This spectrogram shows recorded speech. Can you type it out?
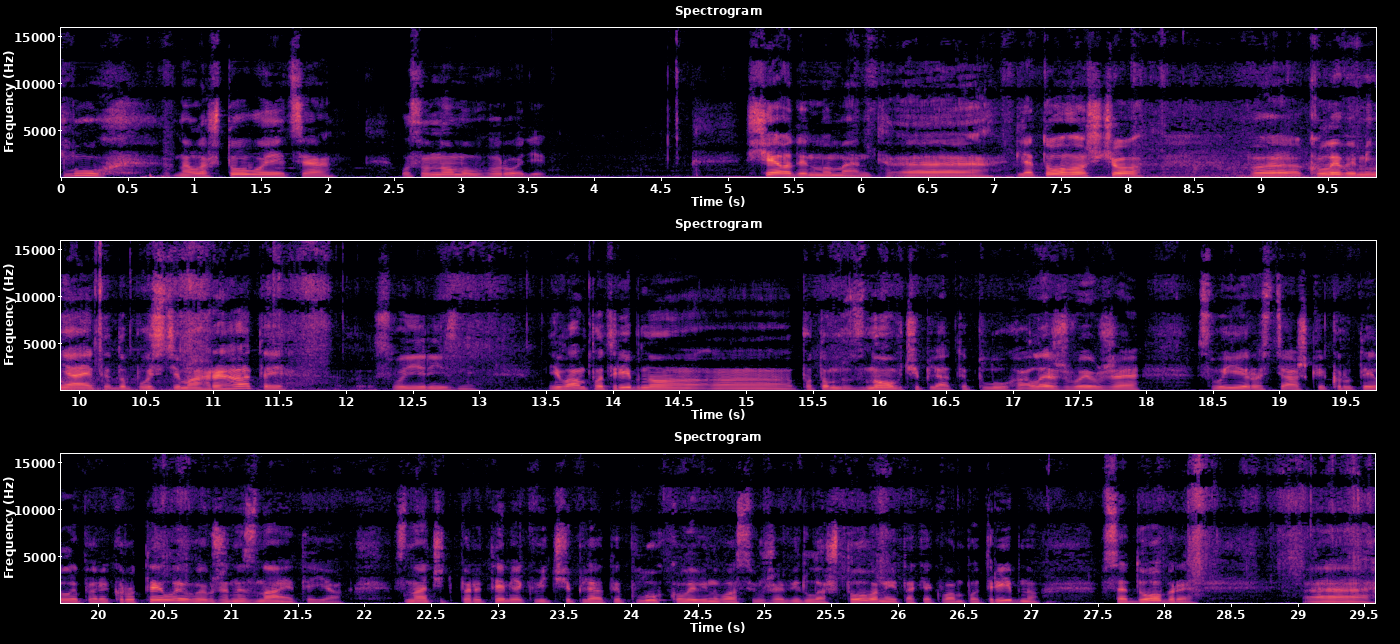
плуг налаштовується в основному в городі. Ще один момент. Е, Для того, що коли ви міняєте, допустимо, агрегати свої різні, і вам потрібно е, потім знову чіпляти плуг, але ж ви вже свої розтяжки крутили, перекрутили, ви вже не знаєте як. Значить, перед тим як відчіпляти плуг, коли він у вас вже відлаштований, так як вам потрібно, все добре. Е,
